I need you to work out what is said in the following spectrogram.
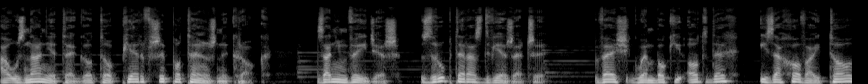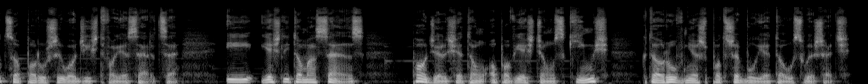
a uznanie tego to pierwszy potężny krok. Zanim wyjdziesz, zrób teraz dwie rzeczy. Weź głęboki oddech i zachowaj to, co poruszyło dziś twoje serce. I, jeśli to ma sens, podziel się tą opowieścią z kimś, kto również potrzebuje to usłyszeć.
